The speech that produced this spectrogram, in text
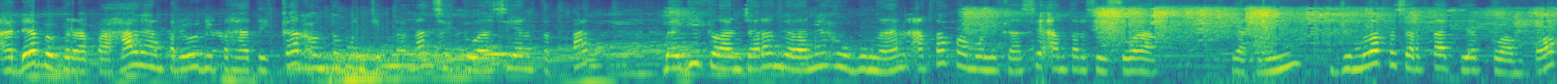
ada beberapa hal yang perlu diperhatikan untuk menciptakan situasi yang tepat bagi kelancaran jalannya hubungan atau komunikasi antar siswa yakni jumlah peserta tiap kelompok,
